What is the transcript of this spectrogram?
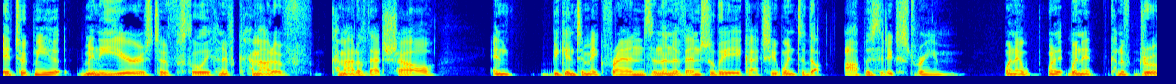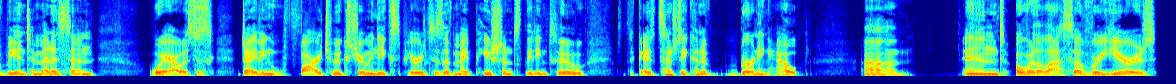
it took me many years to slowly kind of come out of come out of that shell and begin to make friends. And then eventually it actually went to the opposite extreme when I when it, when it kind of drove me into medicine where I was just diving far too extreme in the experiences of my patients leading to essentially kind of burning out. Um, and over the last several years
